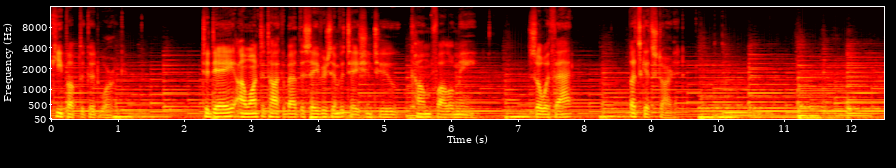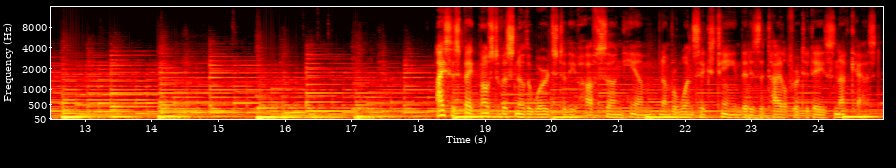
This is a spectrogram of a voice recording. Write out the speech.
Keep up the good work. Today, I want to talk about the Savior's invitation to come follow me. So, with that, let's get started. I suspect most of us know the words to the oft sung hymn, number 116, that is the title for today's Nutcast.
